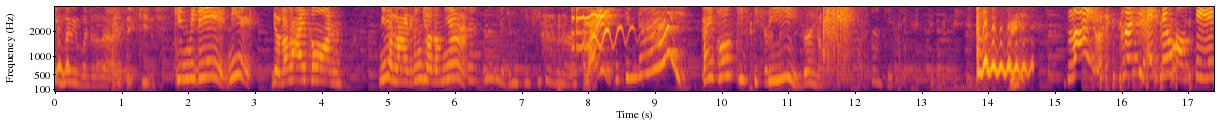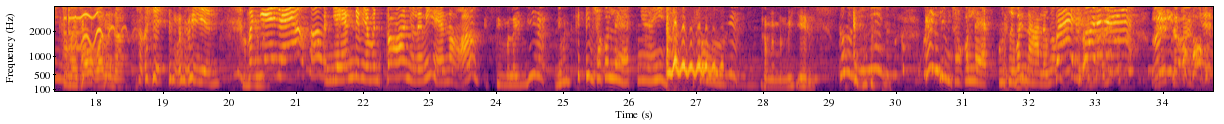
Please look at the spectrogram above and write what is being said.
กินไม่มีวันละใครจะกิน กินไม่ดี นี่ เดี๋ยวละลายก่อน นี่ละลายไปตั้งเยอะแล้วเนี่ย แป๊บนึงเดี๋ยวจะมากินให้ดูนะอะไร มันกินได้ก็ให้พ่อกินไปสิกินด้วยเนาะพ่อลองกินสิไอติมมันไม่เย็นเฮ้ยไม่มันคือไอติมของจริงทำไมพ่อบอกว่าเลยนะไอติมมันไม่เย็น มันเย็นแล้วพ่อมันเย็นดิมยังเป็นก้อนอยู่เลยไม่เห็นเหรอไอติมอะไรเนี่ย นี่มันไอติมช็อกโกแลตไงทำไมมันไม่เย็น ก็มันไม่เย็นก็ไอติมช็อกโกแลตมันซื้อมานานแล้วไงไปพ่อนะแม่ เฮ้ยจะได้กิน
